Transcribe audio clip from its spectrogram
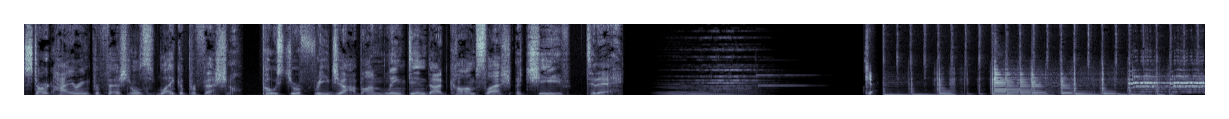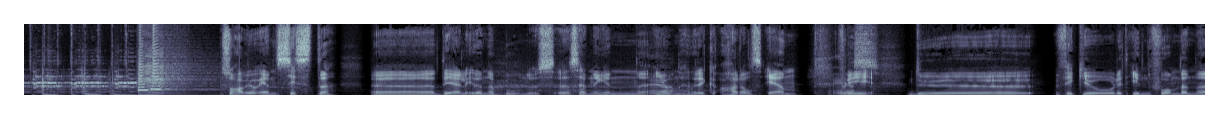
Start hiring professionals like a professional. Post your free job on linkedin.com/achieve slash achieve today. Så har vi jo en siste uh, del i denne bonussendingen, Jon Henrik Haralds 1. Fordi Yes. du fikk jo litt info om denne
